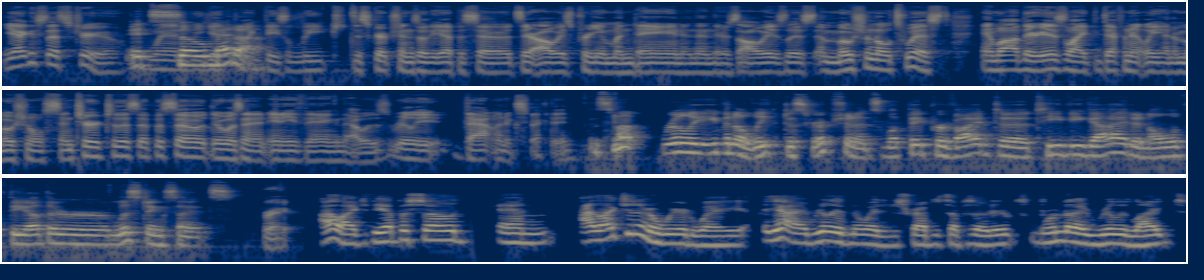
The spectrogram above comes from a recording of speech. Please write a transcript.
Yeah, I guess that's true. It's when so we get, meta. Like these leaked descriptions of the episodes, they're always pretty mundane, and then there's always this emotional twist. And while there is like definitely an emotional center to this episode, there wasn't anything that was really that unexpected. It's not really even a leaked description, it's what they provide to TV Guide and all of the other listing sites. Right. I liked the episode, and I liked it in a weird way. Yeah, I really have no way to describe this episode. It's one that I really liked,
